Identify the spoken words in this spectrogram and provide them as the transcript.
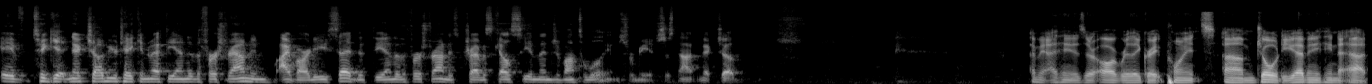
if to get Nick Chubb, you're taking him at the end of the first round. And I've already said at the end of the first round, it's Travis Kelce and then Javonte Williams for me. It's just not Nick Chubb. I mean, I think those are all really great points. Um, Joel, do you have anything to add?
